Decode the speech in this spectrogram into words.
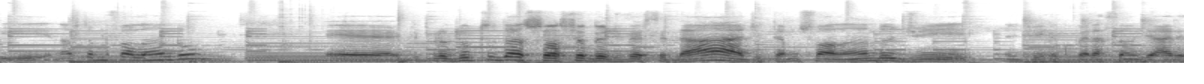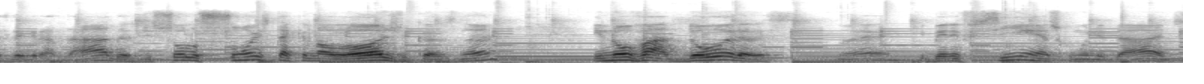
E nós estamos falando é, de produtos da sociobiodiversidade, estamos falando de, de recuperação de áreas degradadas, de soluções tecnológicas, né? inovadoras, né? que beneficiem as comunidades.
